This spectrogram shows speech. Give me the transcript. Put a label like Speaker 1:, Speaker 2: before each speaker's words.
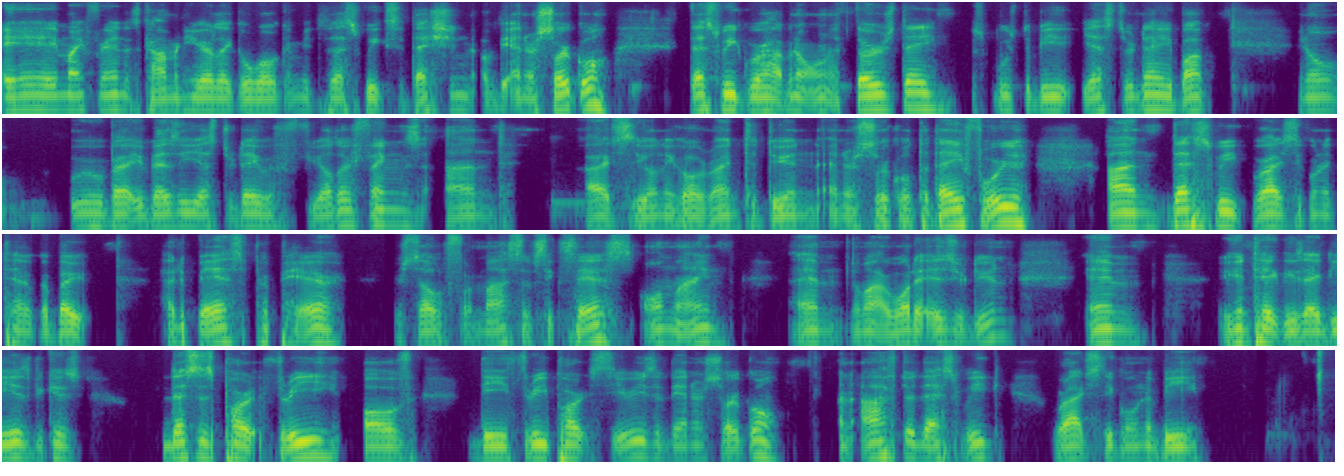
Speaker 1: Hey, hey, my friend, it's Cameron here. I'd like to welcome you to this week's edition of the Inner Circle. This week we're having it on a Thursday. It was supposed to be yesterday, but you know, we were very busy yesterday with a few other things, and I actually only got around to doing Inner Circle today for you. And this week we're actually going to talk about how to best prepare yourself for massive success online. Um, no matter what it is you're doing. Um, you can take these ideas because this is part three of the three part series of the inner circle. And after this week, we're actually going to be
